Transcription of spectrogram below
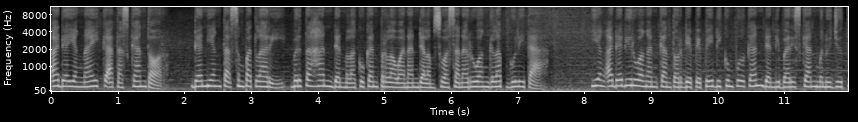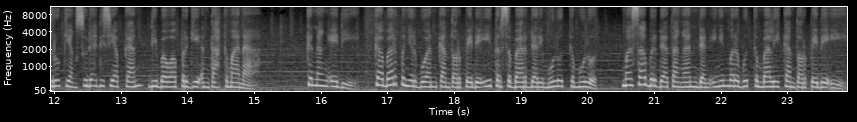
Ada yang naik ke atas kantor dan yang tak sempat lari, bertahan dan melakukan perlawanan dalam suasana ruang gelap gulita. Yang ada di ruangan kantor DPP dikumpulkan dan dibariskan menuju truk yang sudah disiapkan, dibawa pergi entah ke mana. Kenang Edi, kabar penyerbuan kantor PDI tersebar dari mulut ke mulut. Masa berdatangan dan ingin merebut kembali kantor PDI.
